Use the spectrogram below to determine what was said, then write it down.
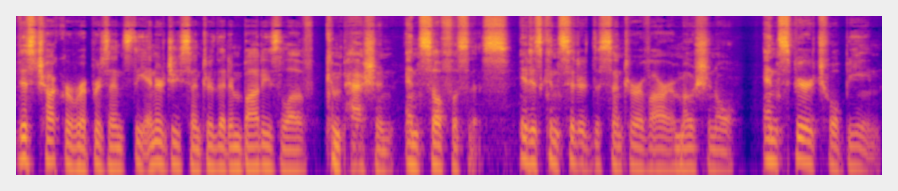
This chakra represents the energy center that embodies love, compassion, and selflessness. It is considered the center of our emotional and spiritual being,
